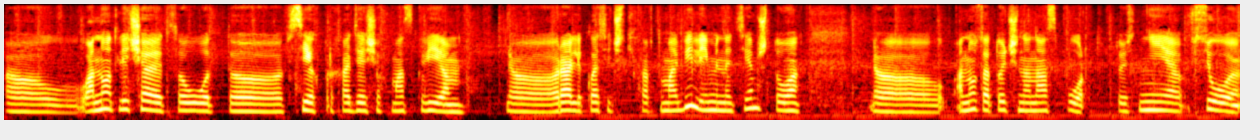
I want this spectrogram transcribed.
Э, оно отличается от э, всех проходящих в Москве э, ралли классических автомобилей именно тем, что оно заточено на спорт. То есть не все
